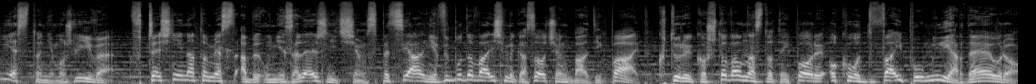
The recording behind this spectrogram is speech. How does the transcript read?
jest to niemożliwe. Wcześniej natomiast, aby uniezależnić się, specjalnie wybudowaliśmy gazociąg Baltic Pipe, który kosztował nas do tej pory około 2,5 miliarda euro,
